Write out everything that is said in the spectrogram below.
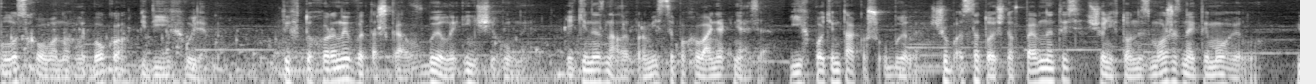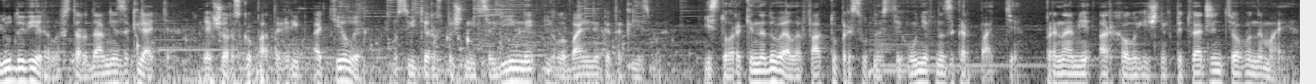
було сховано глибоко під її хвилями. Тих, хто хоронив ватажка, вбили інші гуни, які не знали про місце поховання князя. Їх потім також убили, щоб остаточно впевнитись, що ніхто не зможе знайти могилу. Люди вірили в стародавнє закляття. Якщо розкопати гріб Атіли, у світі розпочнуться війни і глобальні катаклізми. Історики не довели факту присутності гунів на Закарпатті. Принаймні археологічних підтверджень цього немає.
